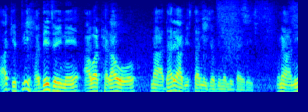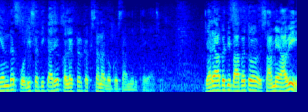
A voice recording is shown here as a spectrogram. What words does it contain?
આ કેટલી હદે જઈને આવા ઠરાવોના આધારે આ વિસ્તારની જમીનો લૂંટાઈ રહી છે. અને આની અંદર પોલીસ અધિકારીઓ, કલેક્ટર કક્ષાના લોકો સામેલ થયા છે. જ્યારે આ બધી બાબતો સામે આવી,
